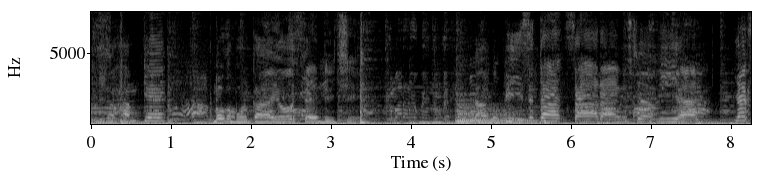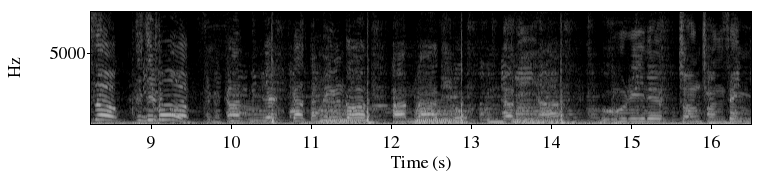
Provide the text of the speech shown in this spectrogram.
둘이서 함께 먹어볼까요? 샌드위치. 나고 비슷한 사랑은 처음이야. 약속! 찌찌보 생각하는 게 같다는 거 한마디로 운명이야. 우리는 가라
